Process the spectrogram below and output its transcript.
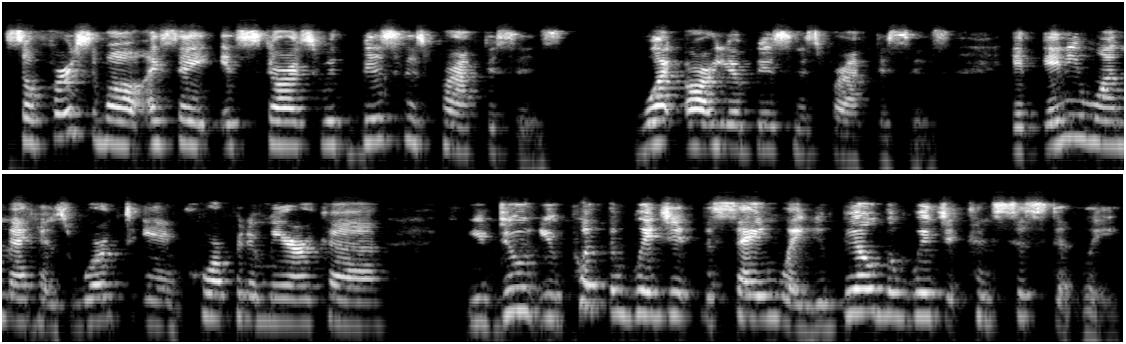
So, first of all, I say it starts with business practices. What are your business practices? If anyone that has worked in corporate America, you do you put the widget the same way. You build the widget consistently.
